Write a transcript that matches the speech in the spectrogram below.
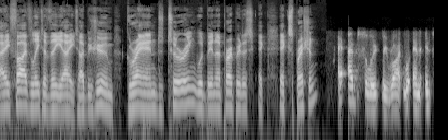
A 5 litre V8, I presume grand touring would be an appropriate ex- expression? A- absolutely right. Look, and it's,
